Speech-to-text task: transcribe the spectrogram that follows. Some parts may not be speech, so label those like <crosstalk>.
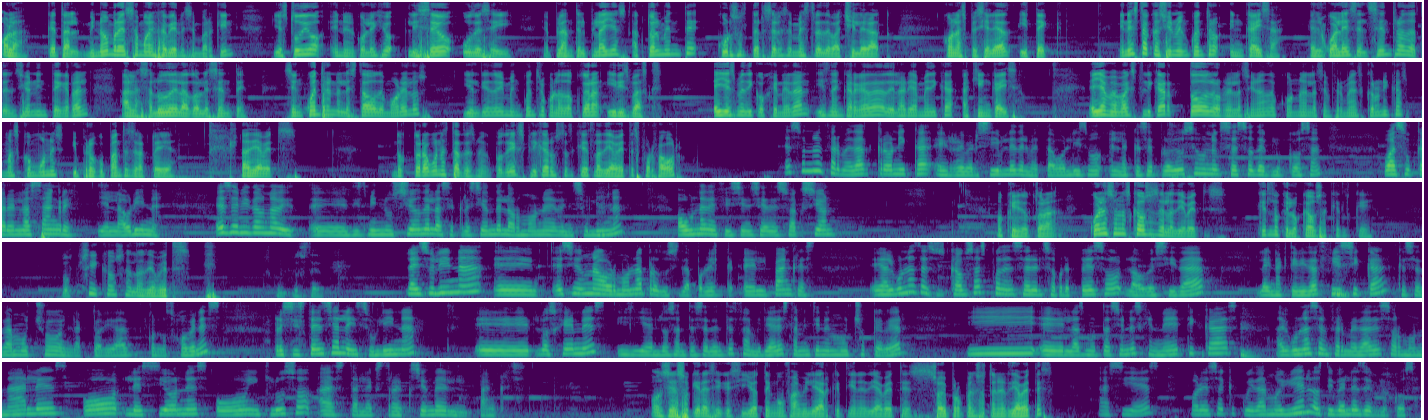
Hola, ¿qué tal? Mi nombre es Samuel Javier Nisembarquín y estudio en el colegio Liceo UDCI, en Plantel Playas. Actualmente curso el tercer semestre de bachillerato, con la especialidad ITEC. En esta ocasión me encuentro en CAISA, el cual es el Centro de Atención Integral a la Salud del Adolescente. Se encuentra en el estado de Morelos y el día de hoy me encuentro con la doctora Iris Vázquez. Ella es médico general y es la encargada del área médica aquí en CAISA. Ella me va a explicar todo lo relacionado con una de las enfermedades crónicas más comunes y preocupantes de la actualidad, la diabetes. Doctora, buenas tardes. ¿Me podría explicar usted qué es la diabetes, por favor? Es una enfermedad crónica e irreversible del metabolismo en la que se produce un exceso de glucosa o azúcar en la sangre y en la orina. Es debido a una eh, disminución de la secreción de la hormona de insulina o una deficiencia de su acción. Ok, doctora. ¿Cuáles son las causas de la diabetes? ¿Qué es lo que lo causa? ¿Qué es lo que...? Pues, sí, causa la diabetes. <laughs> Disculpe usted. La insulina eh, es una hormona producida por el, páncreas. Eh, algunas de sus causas pueden ser el sobrepeso, la obesidad, la inactividad física, <clears throat> que se da mucho en la actualidad con los jóvenes, resistencia a la insulina, eh, los genes y los antecedentes familiares también tienen mucho que ver y eh, las mutaciones genéticas, <clears throat> algunas enfermedades hormonales o lesiones o incluso hasta la extracción del páncreas. O sea, ¿eso quiere decir que si yo tengo un familiar que tiene diabetes, soy propenso a tener diabetes? Así es, por eso hay que cuidar muy bien los niveles de glucosa.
